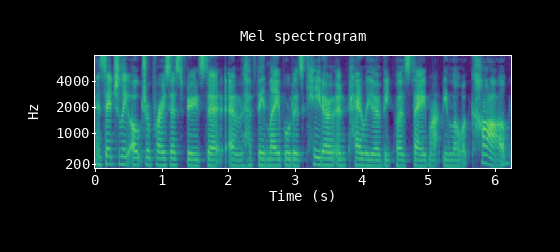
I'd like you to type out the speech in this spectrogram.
essentially ultra processed foods that um, have been labeled as keto and paleo because they might be lower carb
